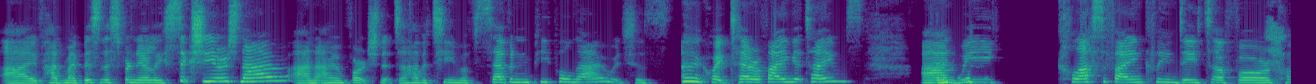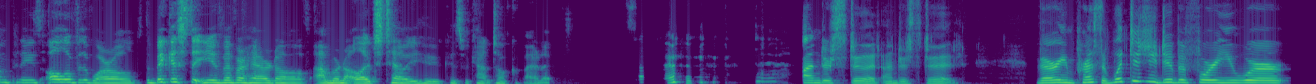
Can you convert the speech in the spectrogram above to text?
I've had my business for nearly six years now, and I am fortunate to have a team of seven people now, which is quite terrifying at times. And we classify and clean data for companies all over the world, the biggest that you've ever heard of, and we're not allowed to tell you who because we can't talk about it. Understood. Understood. Very impressive. What did you do before you were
